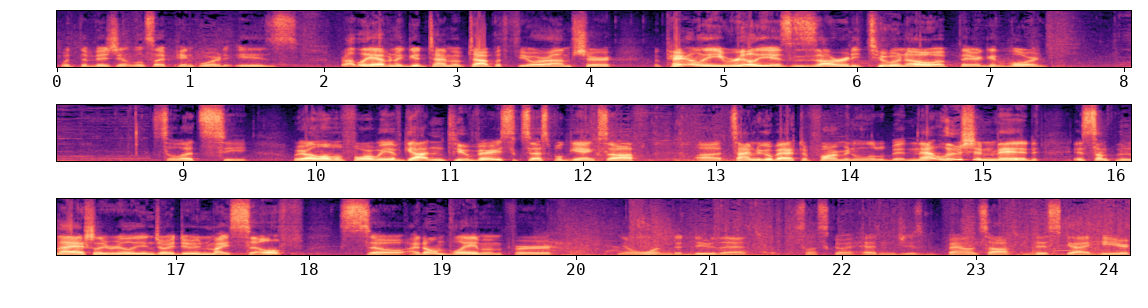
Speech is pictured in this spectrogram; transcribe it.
with the vision. It looks like Pink Ward is probably having a good time up top with Fiora, I'm sure. Apparently he really is, because he's already 2-0 up there. Good lord. So let's see. We are level 4. We have gotten two very successful ganks off. Uh, time to go back to farming a little bit. And that Lucian mid is something that I actually really enjoy doing myself. So I don't blame him for, you know, wanting to do that. So let's go ahead and just bounce off this guy here.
